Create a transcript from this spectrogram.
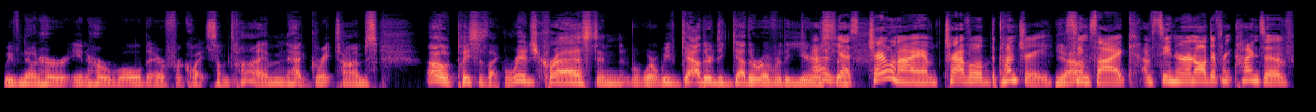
we've known her in her role there for quite some time and had great times. Oh, places like Ridgecrest and where we've gathered together over the years. Oh, So- yes. Cheryl and I have traveled the country, Yeah. it seems like. I've seen her in all different kinds of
